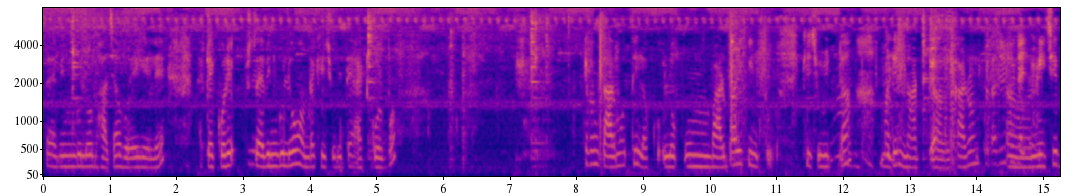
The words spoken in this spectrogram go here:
সয়াবিনগুলো ভাজা হয়ে গেলে এক এক করে সয়াবিনগুলোও আমরা খিচুড়িতে অ্যাড করব। এবং তার মধ্যে লক্ষ্য বারবারই কিন্তু খিচুড়িটা আমাদের নাড়তে হবে। কারণ নিচের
